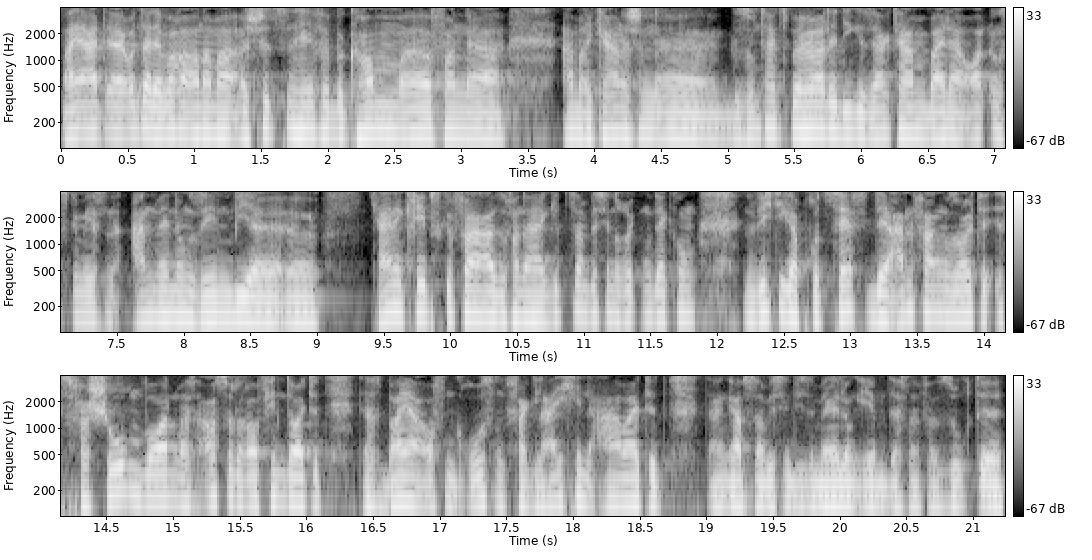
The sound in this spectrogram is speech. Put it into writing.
Weil er hat äh, unter der Woche auch nochmal Schützenhilfe bekommen äh, von der amerikanischen äh, Gesundheitsbehörde, die gesagt haben, bei der ordnungsgemäßen Anwendung sehen wir äh, keine Krebsgefahr. Also von daher gibt es ein bisschen Rückendeckung. Ein wichtiger Prozess, der anfangen sollte, ist verschoben worden, was auch so darauf hindeutet, dass Bayer auf einen großen Vergleich hinarbeitet. Dann gab es noch ein bisschen diese Meldung eben, dass man versuchte,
